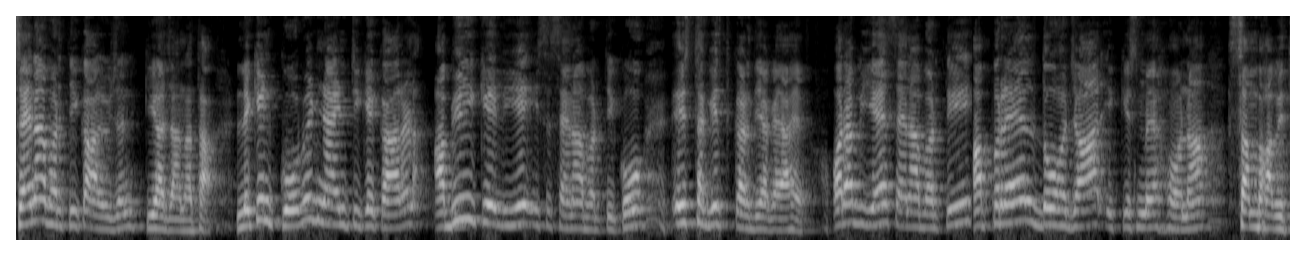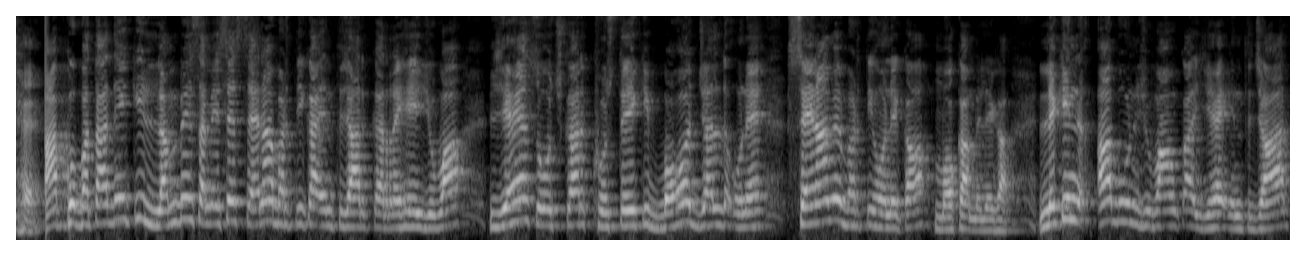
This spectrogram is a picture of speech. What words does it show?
सेना भर्ती भर्ती का आयोजन किया जाना था। लेकिन कोविड 19 के कारण अभी के लिए इस सेना भर्ती को स्थगित कर दिया गया है। और अब यह सेना भर्ती अप्रैल 2021 में होना संभावित है। आपको बता दें कि लंबे समय से सेना भर्ती का इंतज़ार कर रहे युवा यह सोचकर खुश थे कि बहुत जल्द उन्हें सेना में भर्ती होने का मौका मिलेगा। लेकिन अब उन युवाओं का यह इंतज़ार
